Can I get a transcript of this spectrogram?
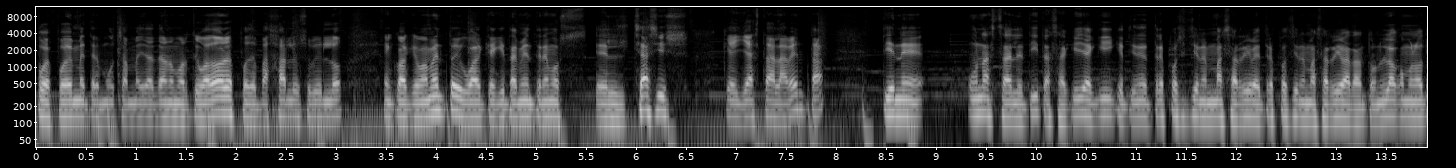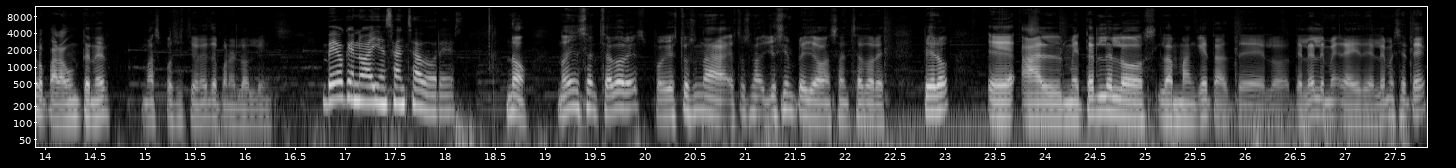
pues puedes meter muchas medidas de amortiguadores, puedes bajarlo y subirlo en cualquier momento, igual que aquí también tenemos el chasis que ya está a la venta, tiene unas saletitas aquí y aquí que tiene tres posiciones más arriba y tres posiciones más arriba, tanto un lado como el otro, para aún tener más posiciones de poner los links. Veo que no hay ensanchadores. No, no hay ensanchadores, porque esto es una, esto es una, yo siempre llevo ensanchadores, pero eh, al meterle los, las manguetas del, eh, del MST,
